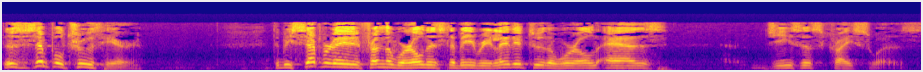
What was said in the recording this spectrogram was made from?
There's a simple truth here. To be separated from the world is to be related to the world as Jesus Christ was.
